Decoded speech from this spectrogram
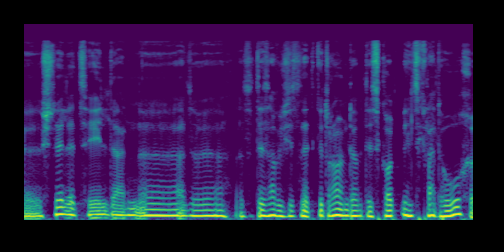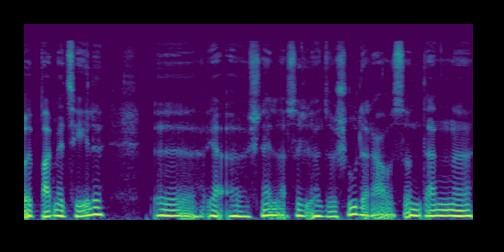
äh, äh, schnell erzählt dann, äh, also, also das habe ich jetzt nicht geträumt, aber das kommt mir jetzt gerade hoch äh, beim Erzählen. Äh, ja, äh, schnell, also, also Schule raus und dann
